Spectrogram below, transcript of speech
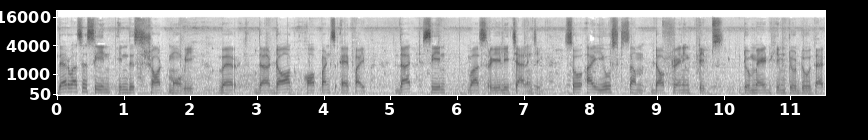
There was a scene in this short movie where the dog opens a pipe. That scene was really challenging. So I used some dog training tips to made him to do that.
